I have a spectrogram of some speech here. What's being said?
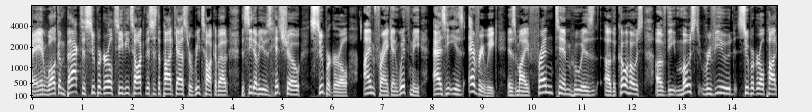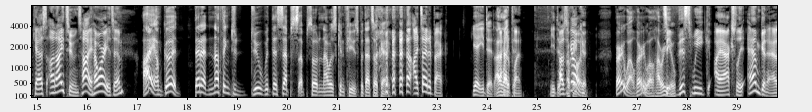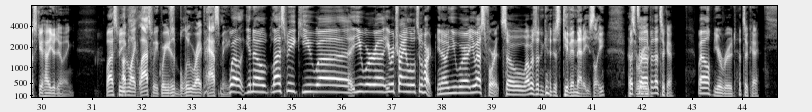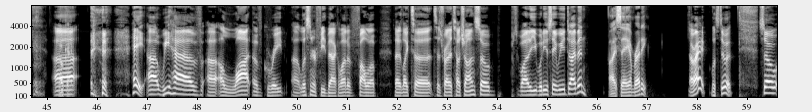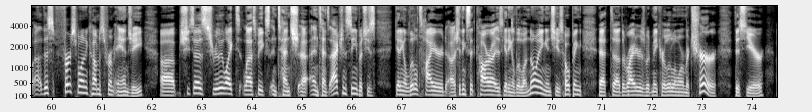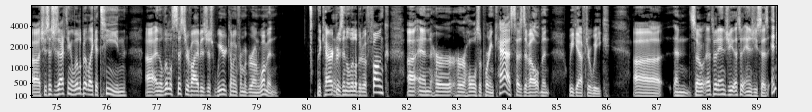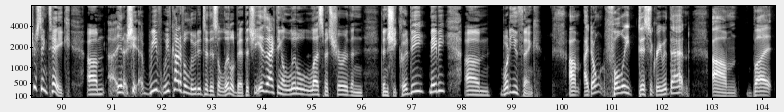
Hey, and welcome back to Supergirl TV Talk. This is the podcast where we talk about the CW's hit show, Supergirl. I'm Frank, and with me, as he is every week, is my friend Tim, who is uh, the co host of the most reviewed Supergirl podcast on iTunes. Hi, how are you, Tim? Hi, I'm good. That had nothing to do with this episode, and I was confused, but that's okay. I tied it back. yeah, you did. I, I, had a liked it. plan. You did. How's it okay, going? Good. Very well. Very well. How are See, you? this week, I actually am going to ask you how you're doing. Last week, Unlike last week, where you just blew right past me. Well, you know, last week you uh you were uh, you were trying a little too hard. You know, you were you asked for it, so I wasn't going to just give in that easily. That's but Uh, rude. but that's okay. Well, you're rude. That's okay. Uh, hey, uh, we have uh, a lot of great uh, listener feedback, a lot of follow up that I'd like to to try to touch on. So, why do you what do you say we dive in? I say I'm ready. All right, let's do it. So uh, this first one comes from Angie. Uh, she says she really liked last week's intense uh, intense action scene, but she's getting a little tired. Uh, she thinks that Kara is getting a little annoying, and she's hoping that uh, the writers would make her a little more mature this year. Uh, she says she's acting a little bit like a teen, uh, and the little sister vibe is just weird coming from a grown woman. The character's in a little bit of a funk, uh, and her her whole supporting cast has development week after week. Uh, and so that's what Angie that's what Angie says. Interesting take. Um, uh, you know, she we've we've kind of alluded to this a little bit that she is acting a little less mature than than she could be. Maybe. Um, what do you think? Um, I don't fully disagree with that. Um, but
